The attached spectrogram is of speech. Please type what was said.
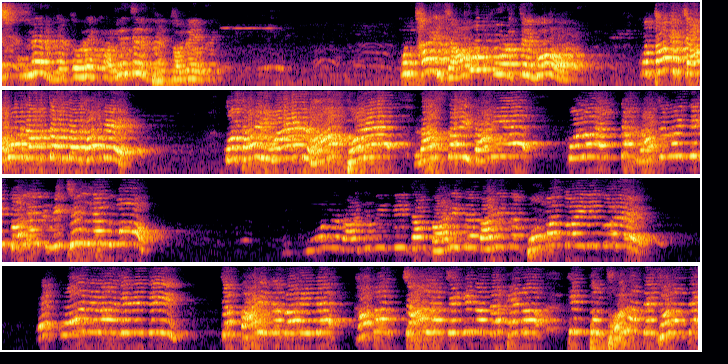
স্কুলের ভেতরে কলেজের ভেতরে কোথায় যাব পড়তে গো কোথায় যাব ডাক্তার দেখাতে কোথায় মায়ের হাত ধরে রাস্তায় দাঁড়িয়ে কোন একটা রাজনৈতিক দলের মিছিল দেখব কোন রাজনীতি যা বাড়িতে বাড়িতে বোমা তৈরি করে এ কোন রাজনীতি যে বাড়িতে বাড়িতে খাবার চাল আছে কিনা দেখে না কিন্তু ঝোলাতে ঝোলাতে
